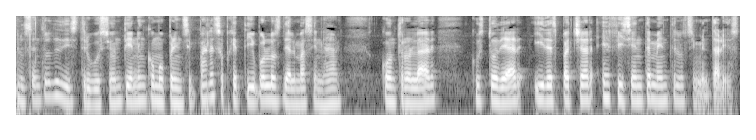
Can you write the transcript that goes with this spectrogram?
los centros de distribución tienen como principales objetivos los de almacenar, controlar custodiar y despachar eficientemente los inventarios,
